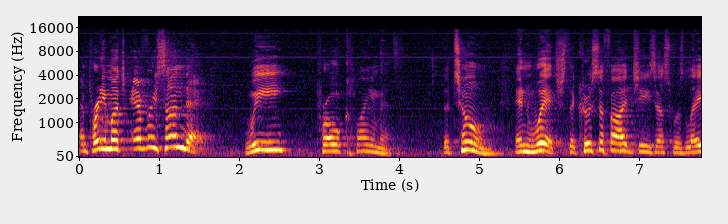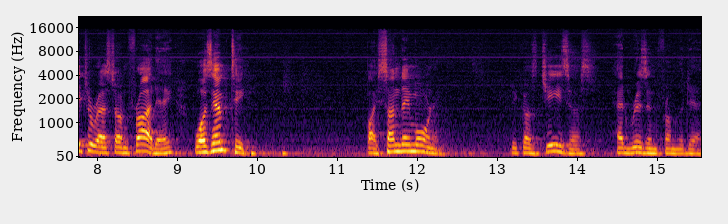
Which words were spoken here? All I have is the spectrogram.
and pretty much every Sunday, we proclaim it. The tomb in which the crucified Jesus was laid to rest on Friday was empty by Sunday morning because Jesus had risen from the dead.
